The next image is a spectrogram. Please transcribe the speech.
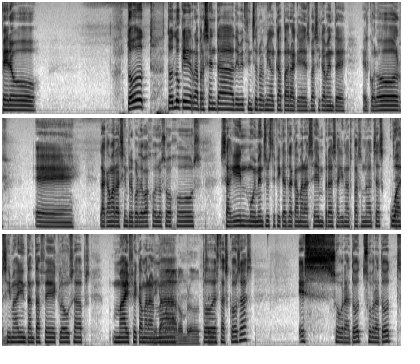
Però tot, tot el que representa David Fincher per mi al cap ara, que és bàsicament el color, eh, la càmera sempre por debajo de los ojos, seguint moviments justificats de càmera sempre, seguint els personatges, quasi mai intentar fer close-ups, mai fer càmera en mà, totes sí. aquestes coses, és sobretot, sobretot,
